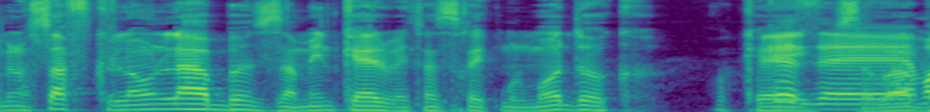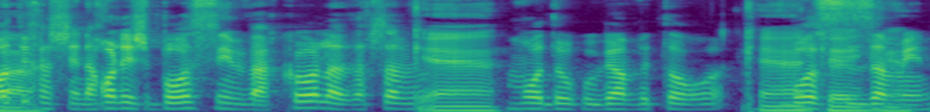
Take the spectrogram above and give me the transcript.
בנוסף Cloning Lab זמין כעת וניתן לשחק מול מודוק. אוקיי, כן, זה סבבה. אמרתי לך שנכון יש בוסים והכל, אז עכשיו כן, מודוק הוא גם בתור כן, בוס כן, זמין.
